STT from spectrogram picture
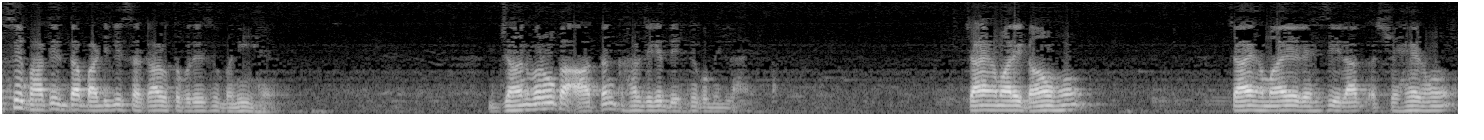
से भारतीय जनता पार्टी की सरकार उत्तर प्रदेश में बनी है जानवरों का आतंक हर जगह देखने को मिल रहा है। चाहे हमारे गाँव हो चाहे हमारे रहसी इलाका शहर हो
